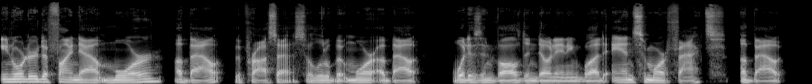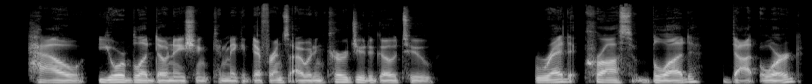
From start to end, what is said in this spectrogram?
in order to find out more about the process, a little bit more about what is involved in donating blood, and some more facts about how your blood donation can make a difference, I would encourage you to go to redcrossblood.org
